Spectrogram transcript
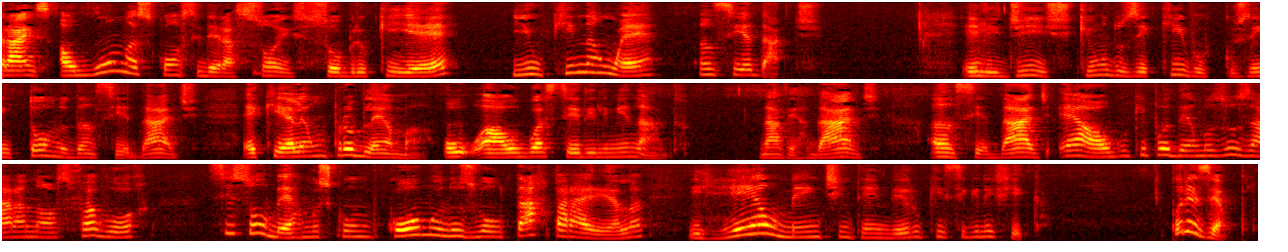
traz algumas considerações sobre o que é e o que não é ansiedade. Ele diz que um dos equívocos em torno da ansiedade é que ela é um problema ou algo a ser eliminado. Na verdade, a ansiedade é algo que podemos usar a nosso favor se soubermos com, como nos voltar para ela e realmente entender o que significa. Por exemplo,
